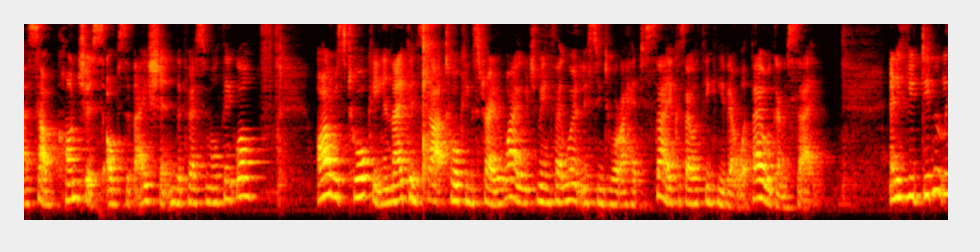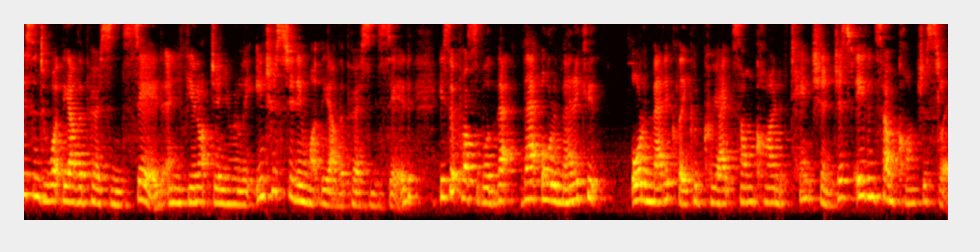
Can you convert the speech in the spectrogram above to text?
a subconscious observation, the person will think, well, I was talking and they can start talking straight away, which means they weren't listening to what I had to say because they were thinking about what they were going to say. And if you didn't listen to what the other person said, and if you're not genuinely interested in what the other person said, is it possible that that automatically automatically could create some kind of tension, just even subconsciously?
